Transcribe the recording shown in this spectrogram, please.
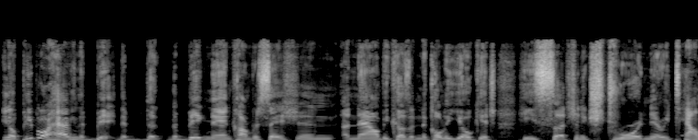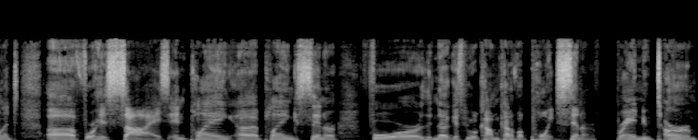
you know, people are having the big the, the, the big man conversation uh, now because of Nikola Jokic. He's such an extraordinary talent uh, for his size and playing uh, playing center for the Nuggets. People call him kind of a point center. Brand new term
